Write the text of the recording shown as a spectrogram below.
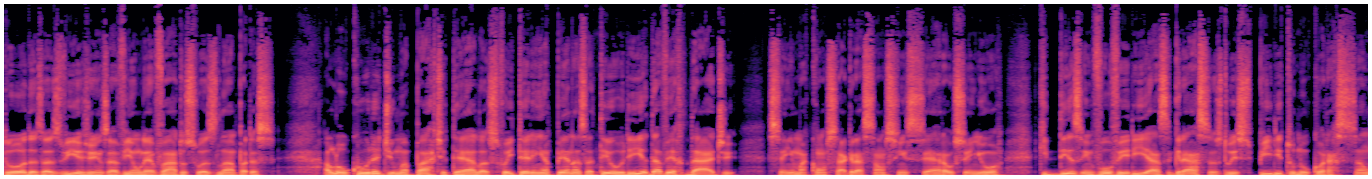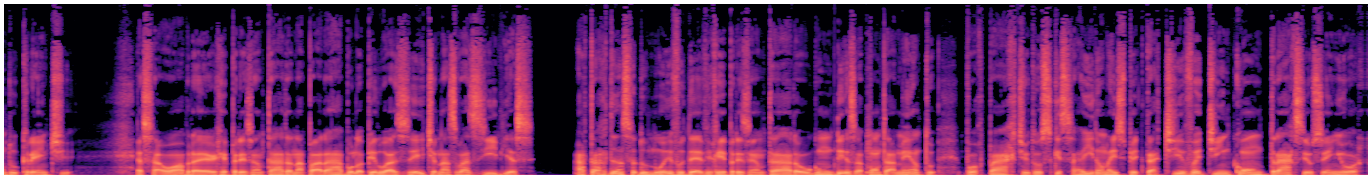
Todas as virgens haviam levado suas lâmpadas. A loucura de uma parte delas foi terem apenas a teoria da verdade, sem uma consagração sincera ao Senhor que desenvolveria as graças do Espírito no coração do crente. Essa obra é representada na parábola pelo azeite nas vasilhas. A tardança do noivo deve representar algum desapontamento por parte dos que saíram na expectativa de encontrar seu Senhor.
